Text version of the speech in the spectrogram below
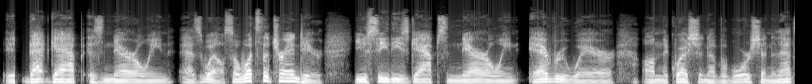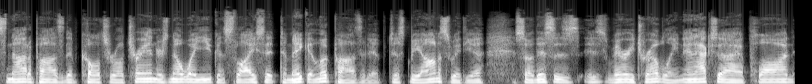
it, that gap is narrowing as well. So what's the trend here? You see these gaps narrowing everywhere on the question of abortion, and that's not a positive cultural trend. There's no way you can slice it to make it look positive. Just be honest with you. So this is, is very troubling. And actually, I applaud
